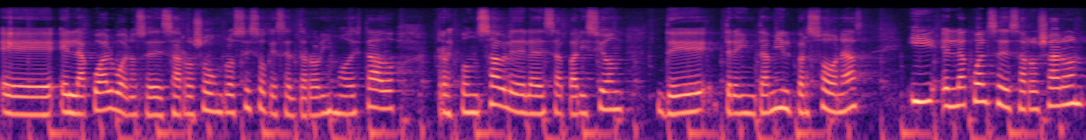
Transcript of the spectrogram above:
eh, en la cual bueno, se desarrolló un proceso que es el terrorismo de Estado, responsable de la desaparición de 30.000 personas y en la cual se desarrollaron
